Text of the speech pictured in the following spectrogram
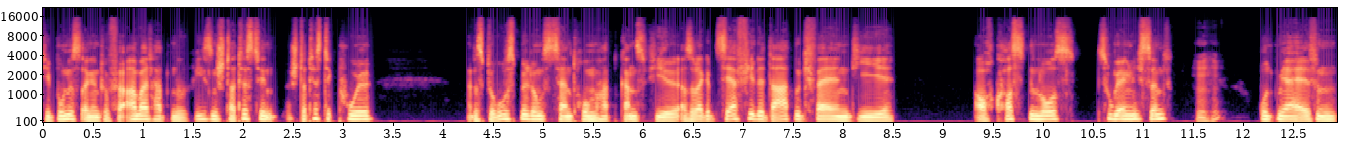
Die Bundesagentur für Arbeit hat einen riesen Statistik Statistikpool das Berufsbildungszentrum hat ganz viel, also da gibt es sehr viele Datenquellen, die auch kostenlos zugänglich sind mhm. und mir helfen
